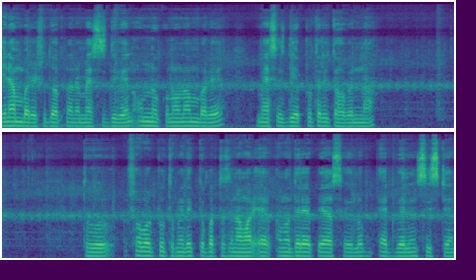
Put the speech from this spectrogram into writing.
এই নাম্বারে শুধু আপনারা মেসেজ দিবেন, অন্য কোনো নাম্বারে মেসেজ দিয়ে প্রতারিত হবেন না। তো সবার প্রথমে দেখতে পারতেছেন আমার আমাদের অ্যাপে আছে হলো অ্যাড ব্যালেন্স সিস্টেম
